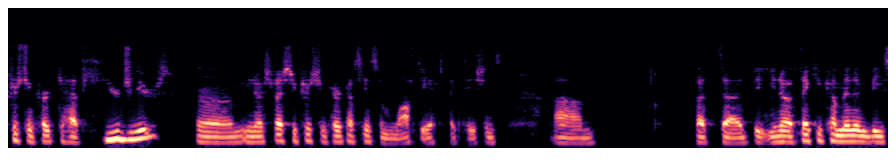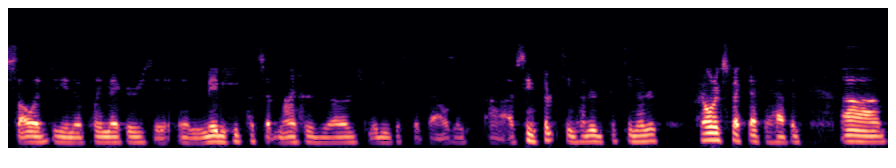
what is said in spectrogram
Christian Kirk to have huge years. Um, you know, especially Christian Kirk, I've seen some lofty expectations. Um, but uh, you know, if they can come in and be solid, you know, playmakers, and maybe he puts up 900 yards, maybe he gets to 1,000. Uh, I've seen 1,300, 1,500. Don't expect that to happen. Um,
